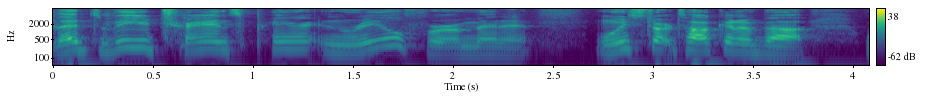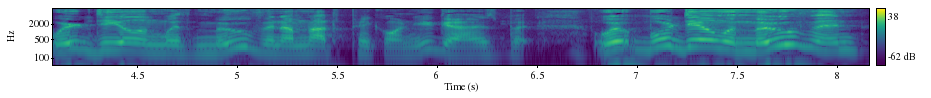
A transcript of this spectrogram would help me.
Let's be transparent and real for a minute. When we start talking about we're dealing with moving, I'm not to pick on you guys, but we're, we're dealing with moving.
